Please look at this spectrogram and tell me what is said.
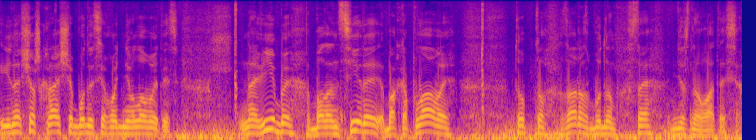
І на що ж краще буде сьогодні ловитись? На віби, балансіри, бакоплави. Тобто зараз будемо все дізнаватися.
